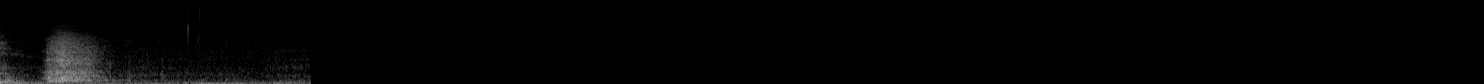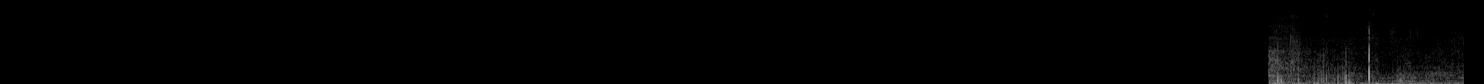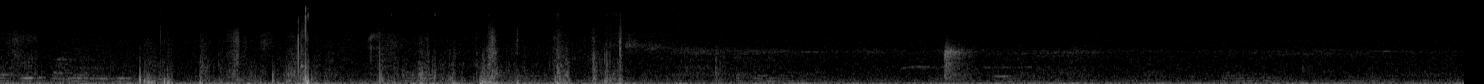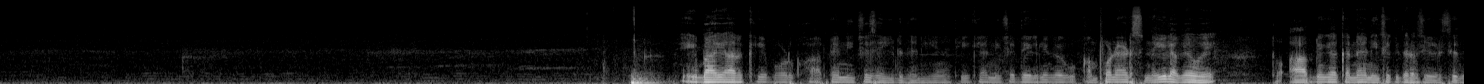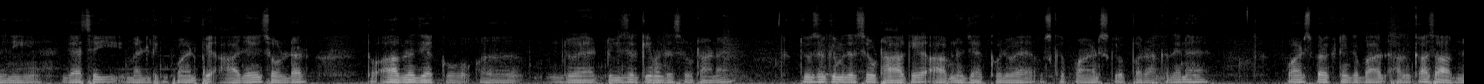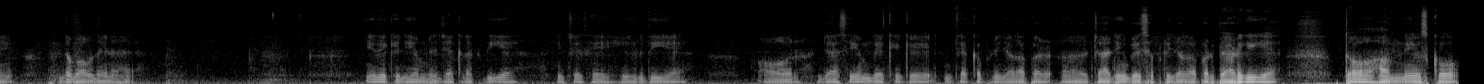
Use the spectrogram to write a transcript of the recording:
ایک بار یار کی بورڈ کو آپ نے نیچے سے ہیٹ دینی ہے، ٹھیک ہے؟ نیچے دیکھ لیں گے وہ کمپوننٹس نہیں لگے ہوئے، تو آپ نے کیا کرنا ہے؟ نیچے کی طرف سے ہیٹ سے دینی ہے۔ جیسے ہی میلٹنگ پوائنٹ پہ آ جائیں شولڈر تو آپ نے جیک کو جو ہے ٹویزر کی مدد سے اٹھانا ہے۔ ٹویزر کی مدد سے اٹھا کے آپ نے جیک کو جو ہے اس کے پوائنٹس کے اوپر رکھ دینا ہے۔ پوائنٹس پر رکھنے کے بعد ہلکا سا آپ نے دباؤ دینا ہے۔ یہ دیکھیں جی ہم نے جیک رکھ دی ہے، نیچے سے ہیٹ دی ہے۔ اور جیسے ہی ہم دیکھیں کہ جیک اپنی جگہ پر چارجنگ بیس اپنی جگہ پر بیٹھ گئی ہے، تو ہم نے اس کو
